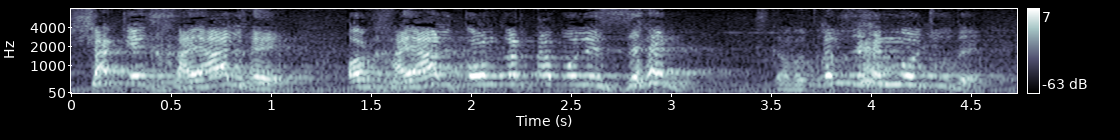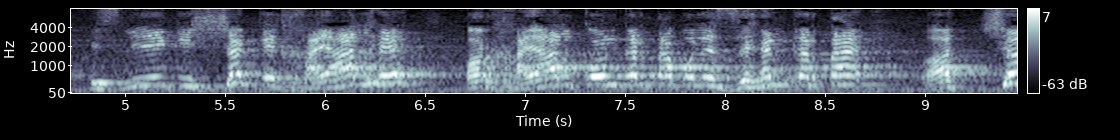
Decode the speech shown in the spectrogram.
शक एक ख्याल है। और ख्याल कौन करता बोले जहन। इसका मतलब जहन मौजूद है। इसलिए कि शक एक ख्याल है और ख्याल कौन करता बोले, जहन करता है। अच्छा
